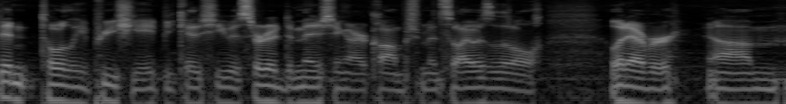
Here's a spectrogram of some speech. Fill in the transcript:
didn't totally appreciate because she was sort of diminishing our accomplishments. So I was a little, whatever. Um,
